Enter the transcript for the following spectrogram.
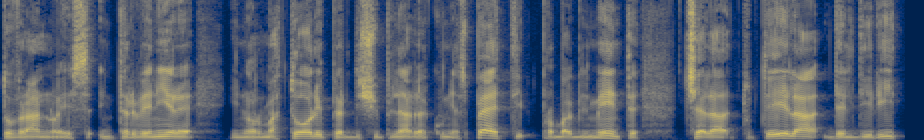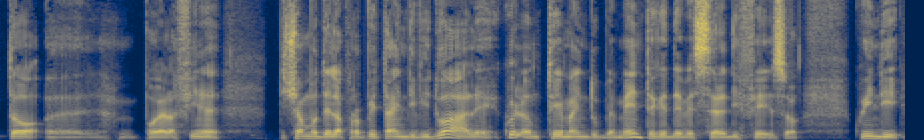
dovranno es- intervenire i normatori per disciplinare alcuni aspetti, probabilmente c'è la tutela del diritto, eh, poi alla fine diciamo della proprietà individuale, quello è un tema indubbiamente che deve essere difeso. Quindi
